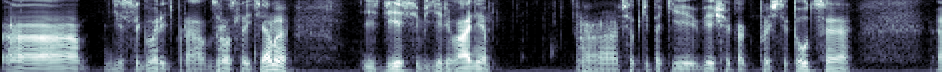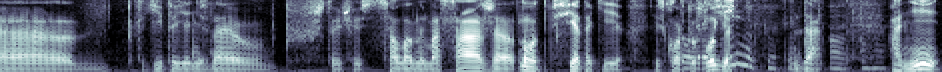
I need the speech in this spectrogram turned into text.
а, если говорить про взрослые темы, и здесь, в Ереване, все-таки такие вещи, как проституция, а, какие-то, я не знаю, что еще есть, салоны массажа, ну вот все такие эскорт-услуги, Что, дрочильни, в смысле? Да. А, мгм. они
